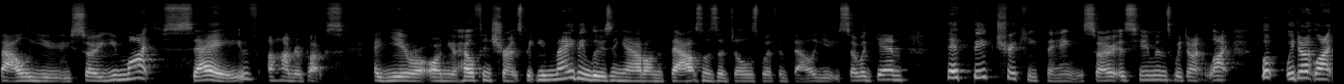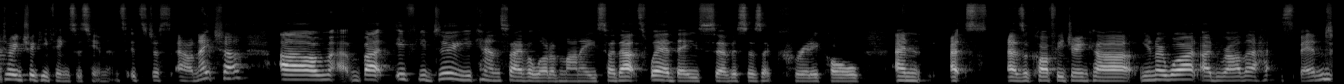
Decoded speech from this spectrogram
value. So you might save a hundred bucks a year on your health insurance, but you may be losing out on thousands of dollars worth of value. So again, they're big tricky things so as humans we don't like look we don't like doing tricky things as humans it's just our nature um, but if you do you can save a lot of money so that's where these services are critical and as, as a coffee drinker you know what i'd rather spend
